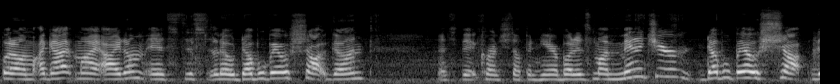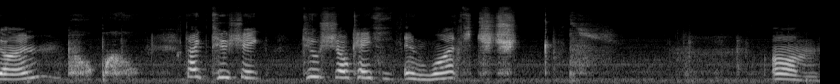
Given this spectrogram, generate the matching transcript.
but um I got my item. It's this little double barrel shotgun. That's a bit crunched up in here, but it's my miniature double barrel shotgun. It's like two shake, two showcases in once. Um,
